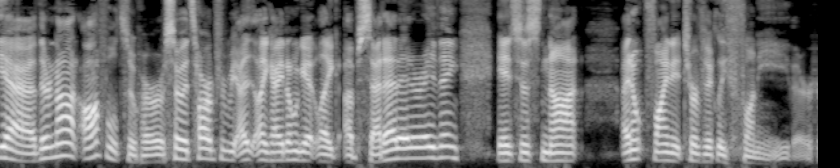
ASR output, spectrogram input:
Yeah, they're not awful to her, so it's hard for me. I, like I don't get like upset at it or anything. It's just not. I don't find it terrifically funny either.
